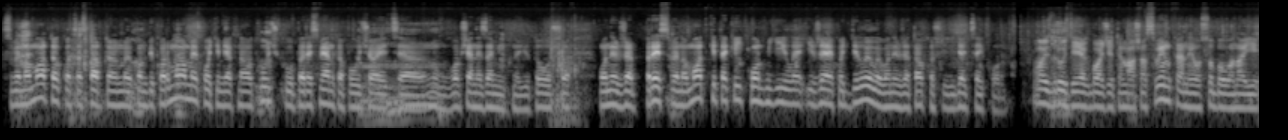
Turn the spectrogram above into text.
свиноматок, оце стартовими комбікормами, потім як на отлучку, пересмянка виходить ну, взагалі незамітною, тому що вони вже при свиноматці такий корм їли і вже як відділили, вони вже також їдять цей корм. Ось, друзі, як бачите, наша свинка, не особо вона її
